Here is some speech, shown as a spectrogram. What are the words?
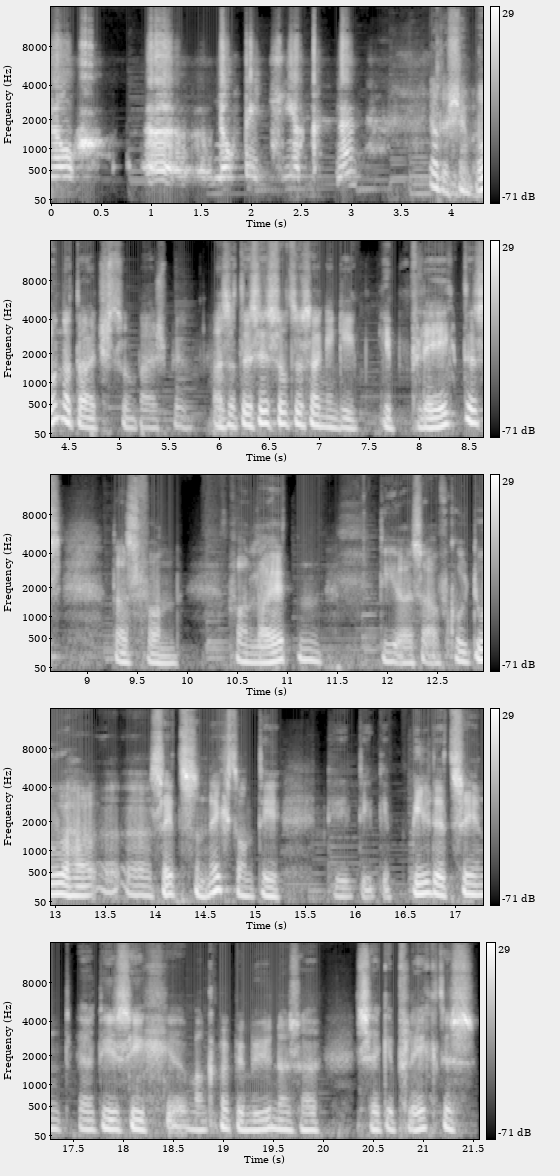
noch, äh, noch Bezirk. Ne? Ja, das Schönbrunner Deutsch zum Beispiel. Also das ist sozusagen ein ge- gepflegtes, das von, von Leuten, die also auf Kultur äh, äh, setzen, nicht? Und die, die, die gebildet sind, die sich manchmal bemühen, also sehr gepflegtes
